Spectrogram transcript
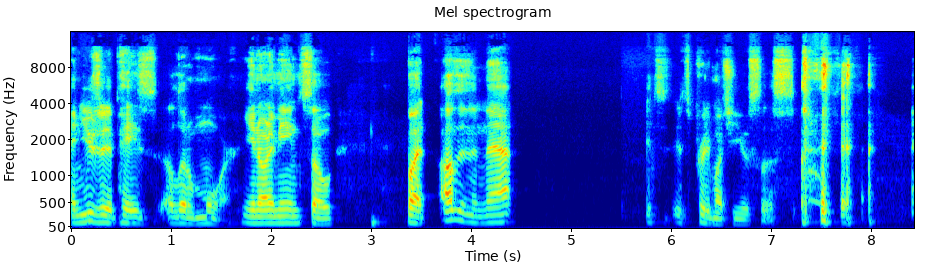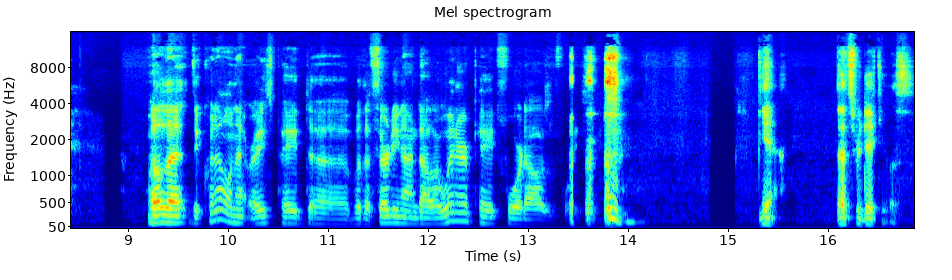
and usually it pays a little more. You know what I mean? So, but other than that, it's it's pretty much useless. well, the the Quinella net race paid uh, with a thirty nine dollar winner paid four dollars and forty. yeah, that's ridiculous.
